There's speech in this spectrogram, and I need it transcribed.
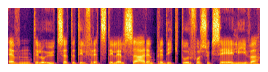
Evnen til å utsette tilfredsstillelse er en prediktor for suksess i livet.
